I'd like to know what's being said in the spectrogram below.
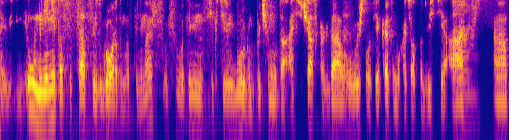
У меня нет ассоциации с городом, вот понимаешь, вот именно с Екатеринбургом почему-то. А сейчас, когда да. вышло, вот я к этому хотел подвести, а, а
